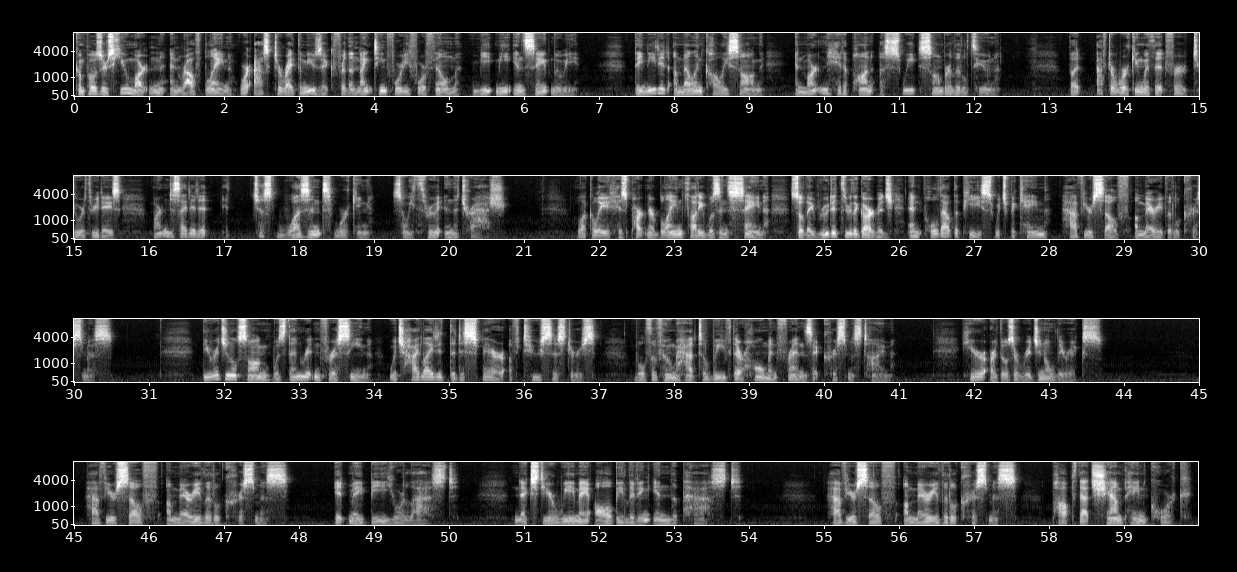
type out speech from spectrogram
Composers Hugh Martin and Ralph Blane were asked to write the music for the 1944 film Meet Me in St. Louis. They needed a melancholy song, and Martin hit upon a sweet, somber little tune. But after working with it for two or three days, Martin decided it, it just wasn't working so he threw it in the trash. Luckily, his partner Blane thought he was insane, so they rooted through the garbage and pulled out the piece which became Have Yourself a Merry Little Christmas. The original song was then written for a scene which highlighted the despair of two sisters, both of whom had to leave their home and friends at Christmas time. Here are those original lyrics Have yourself a merry little Christmas it may be your last. Next year we may all be living in the past. Have yourself a merry little Christmas. Pop that champagne cork.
